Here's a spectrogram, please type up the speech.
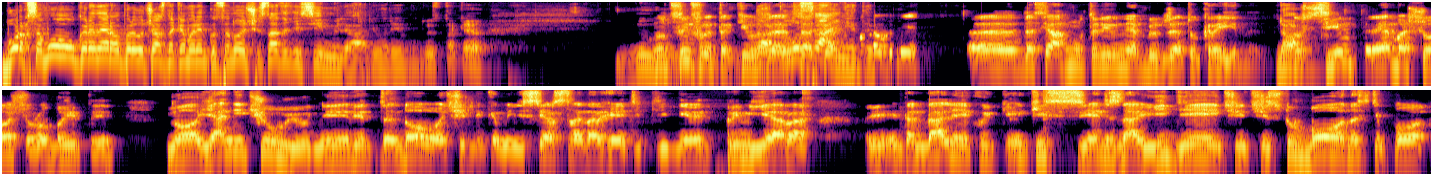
борг самого Укренерго перед учасниками ринку становить 16,7 мільярдів гривень. Тобто таке. Ну, цифри такі Да, вже колосальні, Це, це, типу. Е, досягнути рівня бюджету країни. Да. Ну, з цим треба щось робити. Но я не чую ні від нового очільника Міністерства енергетики, ні від прем'єра і, і так далі, якісь, я не знаю, ідей чи, чи стурбованості по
